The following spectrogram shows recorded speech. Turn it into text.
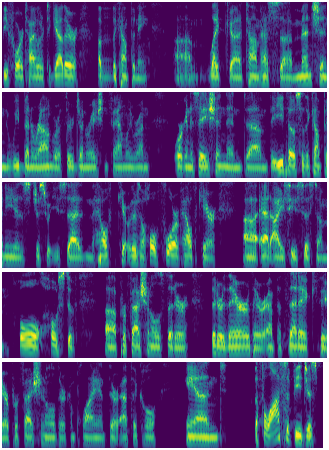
before, Tyler, together of the company. Um, like uh, Tom has uh, mentioned, we've been around. We're a third generation family run organization, and um, the ethos of the company is just what you said. In the healthcare, there's a whole floor of healthcare uh, at IC System, whole host of uh, professionals that are that are there. They're empathetic, they are professional, they're compliant, they're ethical, and the philosophy just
